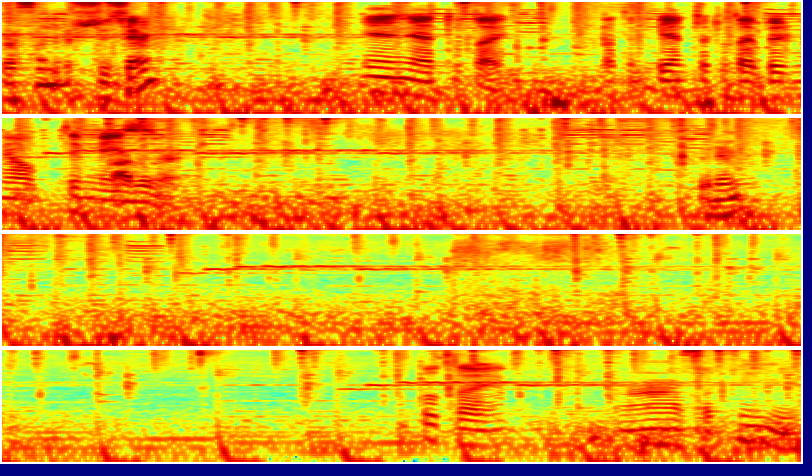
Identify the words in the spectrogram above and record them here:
Na samym szczycie? Nie, nie, tutaj. Na tym piętrze tutaj byś miał w tym miejscu. Padnę. W którym? Tutaj. A, za tymi. Nice.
